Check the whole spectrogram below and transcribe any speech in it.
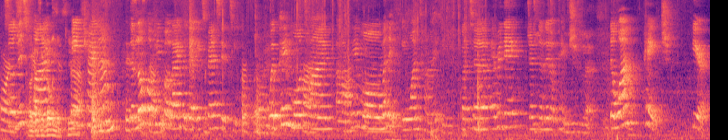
orange. So this Oh, does it go in the tea? in China, This the local the people like the expensive tea. purple. We pay more time, uh, pay more money in one time, but uh, every day just a little pinch. The one pinch here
